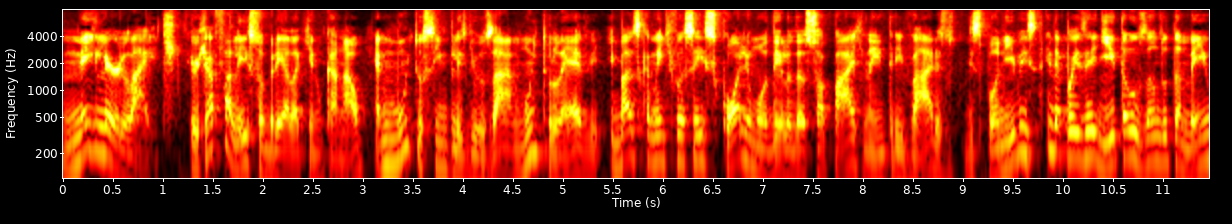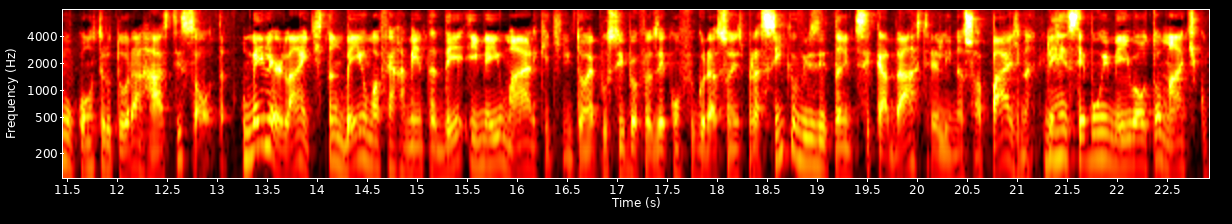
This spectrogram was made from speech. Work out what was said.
MailerLite. Eu já falei sobre ela aqui no canal, é muito simples de usar, muito leve e basicamente você escolhe o modelo da sua página entre vários disponíveis e depois edita usando também o construtor arrasta e solta. O MailerLite também é uma ferramenta de e-mail marketing, então é possível fazer configurações para assim que o visitante se cadastre ali na sua página, ele receba um e-mail automático,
